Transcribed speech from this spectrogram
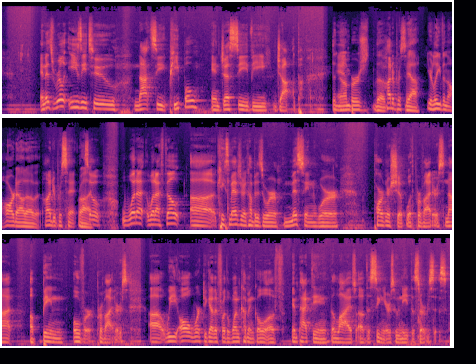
and it's real easy to not see people and just see the job. The numbers, the 100%. Yeah, you're leaving the heart out of it. Hundred percent. Right. So what I what I felt uh, case management companies were missing were partnership with providers, not being over providers. Uh, we all work together for the one common goal of impacting the lives of the seniors who need the services.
